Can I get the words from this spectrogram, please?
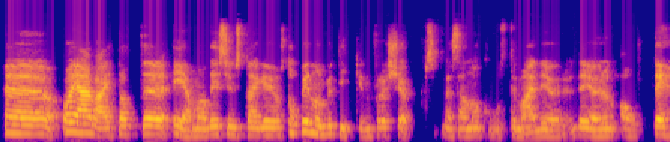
Uh, og jeg veit at uh, en av de syns det er gøy å stoppe innom butikken for å kjøpe med seg noe kos til meg. Det gjør, det gjør hun alltid.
